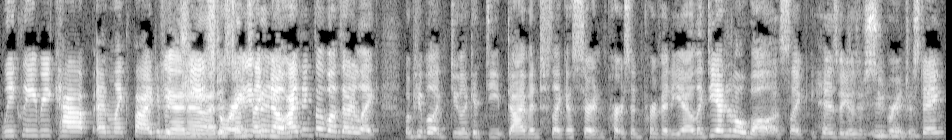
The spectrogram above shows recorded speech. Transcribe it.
weekly recap and like five different Yeah, no, stories. Like even- no, I think the ones that are like when people like do like a deep dive into like a certain person per video. Like D'Angelo Wallace, like his videos are super Mhm. interesting.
